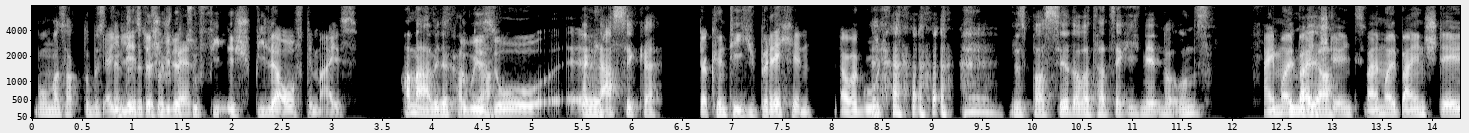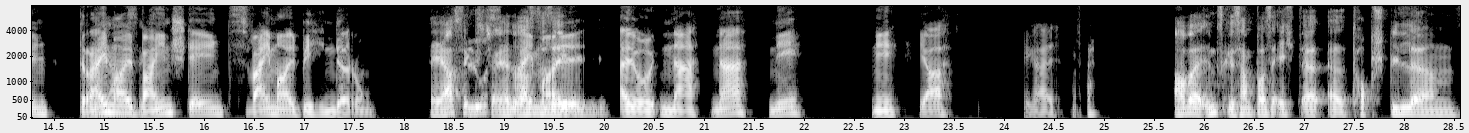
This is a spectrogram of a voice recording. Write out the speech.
wo man sagt, du bist Ja, ich lese da schon wieder zu viele Spiele auf dem Eis. Haben wir auch wieder gehabt. Sowieso. Ja. Äh, Ein Klassiker. Da könnte ich brechen, aber gut. das passiert aber tatsächlich nicht nur uns. Einmal Beinstellen, ja. zweimal Beinstellen, dreimal ja, Beinstellen, zweimal Behinderung. Ja, du, ja, einmal, also na, na, nee, nee, ja, egal. Aber insgesamt war es echt ein, ein Top-Spiel. Ähm,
